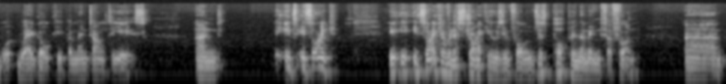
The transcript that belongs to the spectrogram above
where goalkeeper mentality is, and it's it's like it's like having a striker who's informed, just popping them in for fun. Um,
